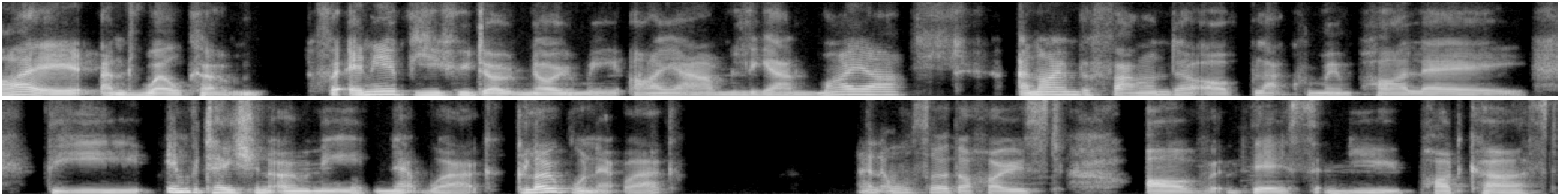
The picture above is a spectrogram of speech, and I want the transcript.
Hi, and welcome. For any of you who don't know me, I am Leanne Maya, and I'm the founder of Black Women Parlay, the invitation only network, global network, and also the host of this new podcast.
